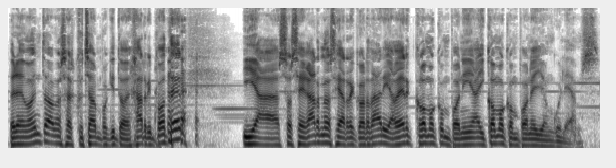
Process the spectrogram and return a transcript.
Pero de momento vamos a escuchar un poquito de Harry Potter. y a sosegarnos y a recordar y a ver cómo componía y cómo compone John Williams.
